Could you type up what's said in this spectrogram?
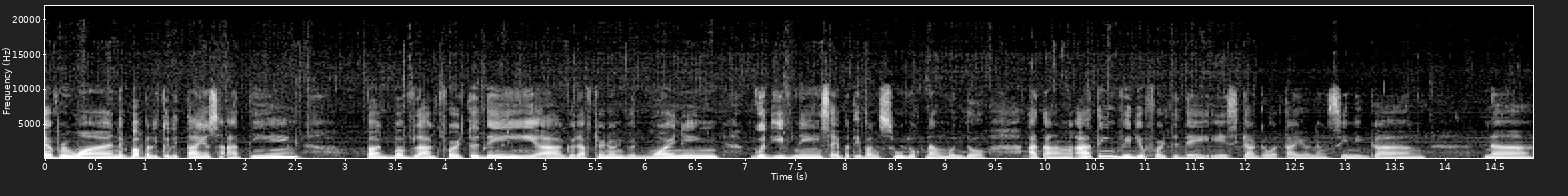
everyone! Nagbabalik ulit tayo sa ating pagba-vlog for today. Ah, good afternoon, good morning, good evening sa iba't ibang sulok ng mundo. At ang ating video for today is gagawa tayo ng sinigang na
